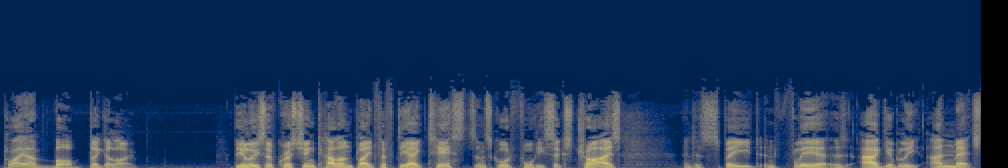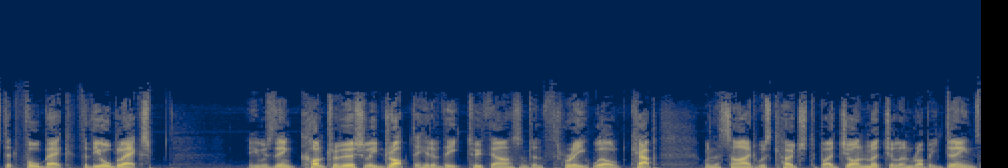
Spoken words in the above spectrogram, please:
player Bob Bigelow. The elusive Christian Cullen played 58 tests and scored 46 tries, and his speed and flair is arguably unmatched at fullback for the All Blacks. He was then controversially dropped ahead of the 2003 World Cup when the side was coached by John Mitchell and Robbie Deans.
